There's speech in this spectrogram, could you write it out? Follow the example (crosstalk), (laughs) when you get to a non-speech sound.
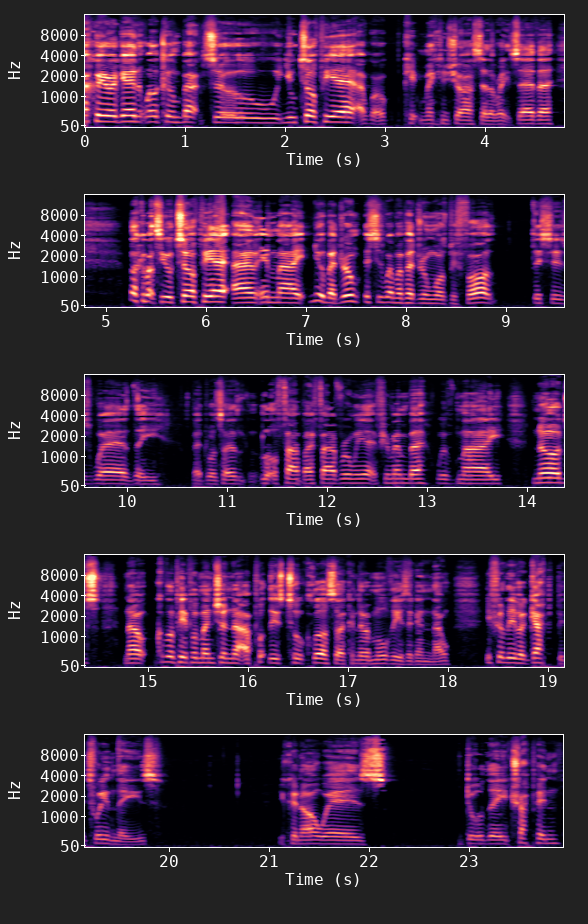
Ako here again, welcome back to Utopia. I've got to keep making sure I say the right server. Welcome back to Utopia. I'm in my new bedroom. This is where my bedroom was before. This is where the bed was, a little 5x5 room here, if you remember, with my nodes. Now, a couple of people mentioned that I put these too close so I can never move these again now. If you leave a gap between these, you can always do the trapping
